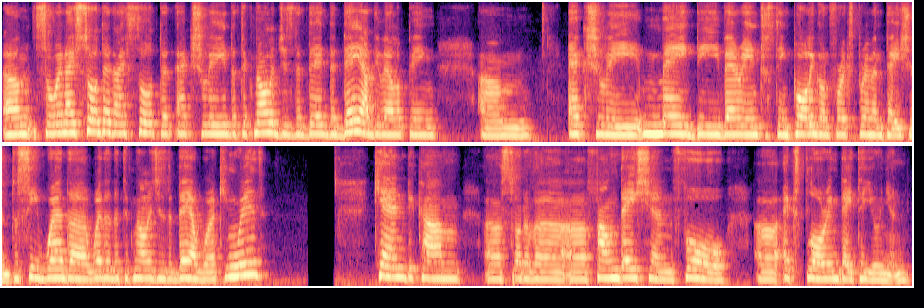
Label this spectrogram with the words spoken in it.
Um, so when I saw that, I thought that actually the technologies that they, that they are developing um, actually may be very interesting polygon for experimentation to see whether whether the technologies that they are working with can become uh, sort of a, a foundation for uh, exploring data union,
